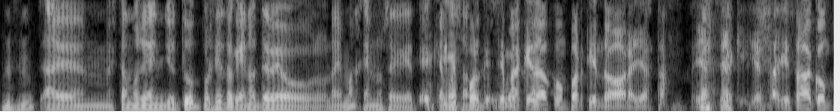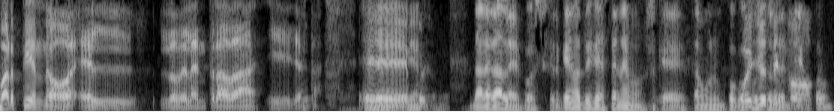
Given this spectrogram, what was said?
Eh, estamos en YouTube, por cierto que no te veo la imagen, no sé qué, qué ha pasado. Porque se me ha quedado compartiendo ahora, ya está. Ya estoy aquí, ya está aquí. Estaba compartiendo el, lo de la entrada y ya está. Eh, bien, bien. Pues, dale, dale, pues ¿qué noticias tenemos? Que estamos un poco pues justos tengo, de tiempo.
